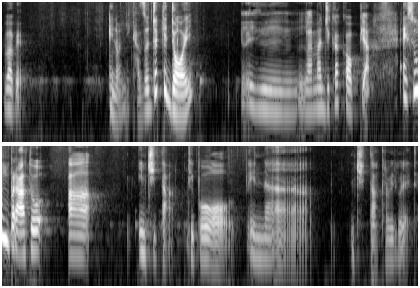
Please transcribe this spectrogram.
Vabbè. In ogni caso, Jack e Joy, il- la magica coppia, è su un prato a- in città, tipo in, eh, in città, tra virgolette.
